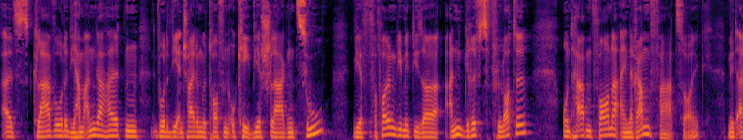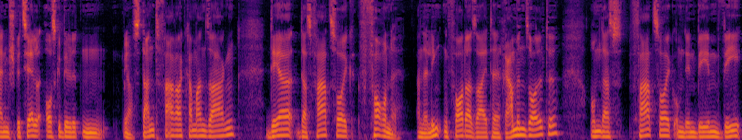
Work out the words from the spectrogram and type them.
als klar wurde, die haben angehalten, wurde die Entscheidung getroffen, okay, wir schlagen zu, wir verfolgen die mit dieser Angriffsflotte und haben vorne ein RAM-Fahrzeug mit einem speziell ausgebildeten ja, Stuntfahrer, kann man sagen, der das Fahrzeug vorne an der linken Vorderseite rammen sollte, um das Fahrzeug, um den BMW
